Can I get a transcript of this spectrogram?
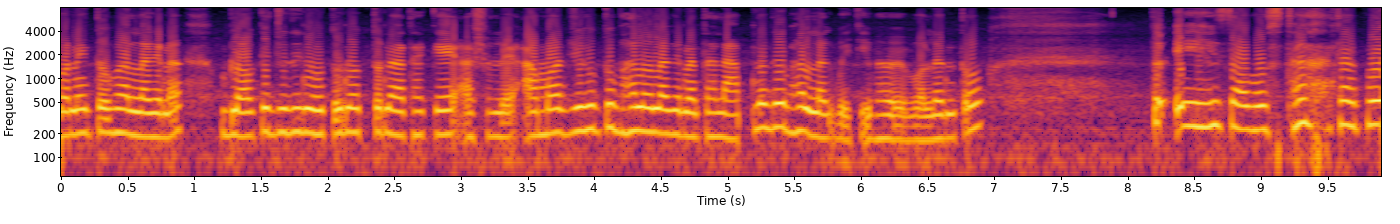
বানাইতেও ভালো লাগে না। ব্লগে যদি নতুনত্ব না থাকে, আসলে আমার যেহেতু ভালো লাগে না, তাহলে আপনাদের ভালো লাগবে কীভাবে বলেন তো? তো এই হচ্ছে অবস্থা। তারপর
